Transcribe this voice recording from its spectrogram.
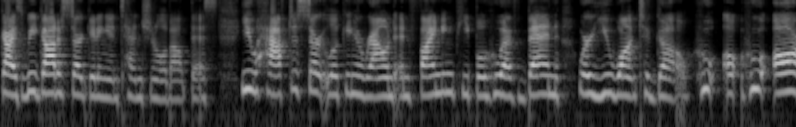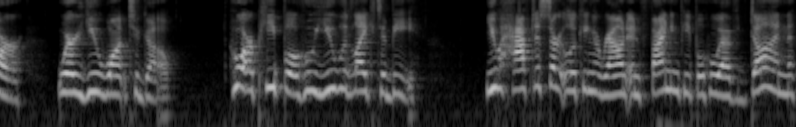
Guys, we got to start getting intentional about this. You have to start looking around and finding people who have been where you want to go, who who are where you want to go, who are people who you would like to be. You have to start looking around and finding people who have done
